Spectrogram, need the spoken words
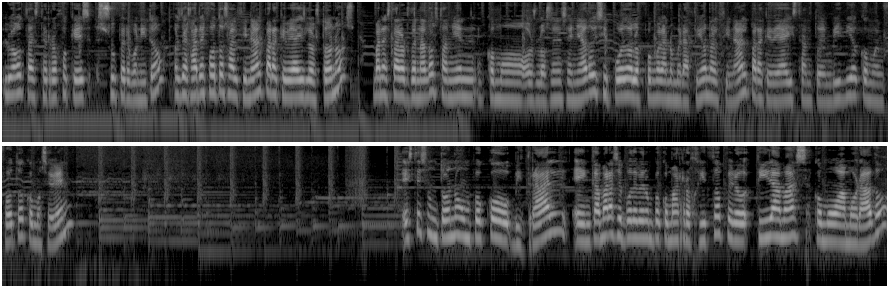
Luego está este rojo que es súper bonito. Os dejaré fotos al final para que veáis los tonos. Van a estar ordenados también como os los he enseñado y si puedo los pongo la numeración al final para que veáis tanto en vídeo como en foto cómo se ven. Este es un tono un poco vitral, en cámara se puede ver un poco más rojizo, pero tira más como a morado,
